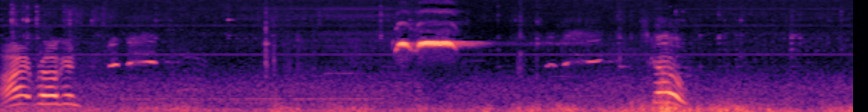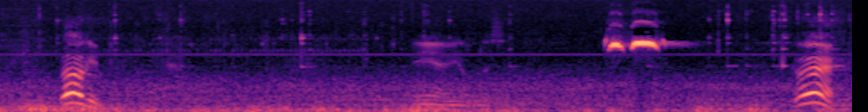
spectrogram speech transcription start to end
All right, Brogan. Let's go. Brogan. Damn, you don't listen. Good.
